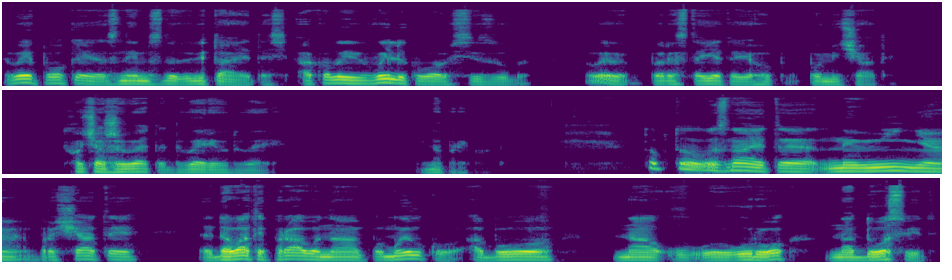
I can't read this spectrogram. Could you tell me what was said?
ви поки з ним вітаєтесь. А коли вилікував всі зуби, ви перестаєте його помічати. Хоча живете двері в двері, наприклад. Тобто, ви знаєте, невміння прощати, давати право на помилку або на урок, на досвід,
